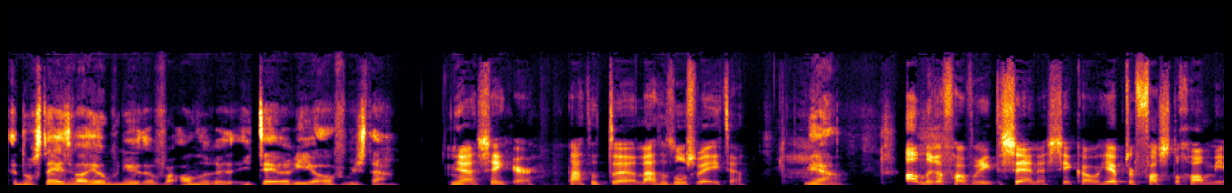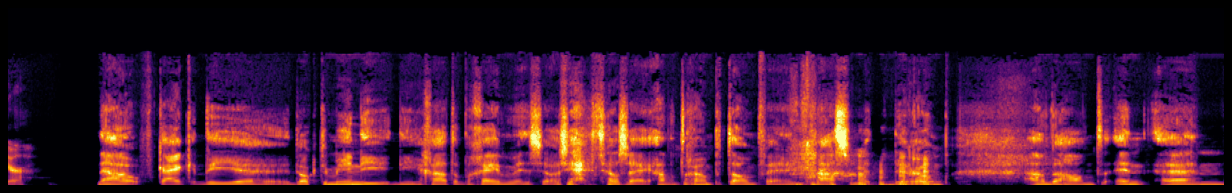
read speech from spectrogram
nog steeds wel heel benieuwd of er andere theorieën over bestaan. Ja, zeker. Laat het, eh, laat het ons weten. Ja, Andere favoriete scènes, Sikko? Je hebt er vast nog wel meer. Nou kijk, die eh Dr. Mindy die gaat op een gegeven moment, zoals jij het al zei, aan het rampentampen en hem met de ramp aan de hand. En ehm,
